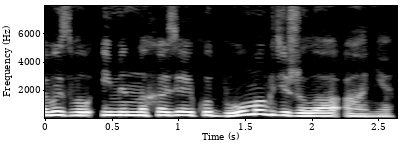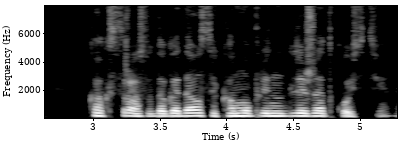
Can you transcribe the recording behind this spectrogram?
вызвал именно хозяйку дома, где жила Аня, как сразу догадался, кому принадлежат кости?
